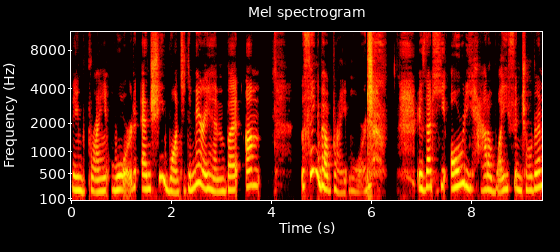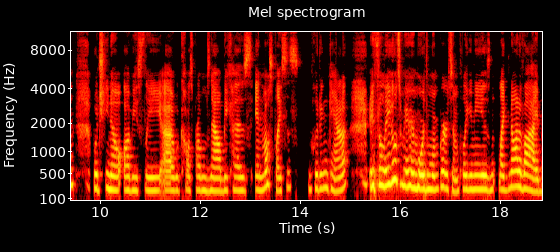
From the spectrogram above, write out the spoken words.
named Bryant Ward, and she wanted to marry him. But, um, the thing about Bryant Ward is that he already had a wife and children, which, you know, obviously uh, would cause problems now because in most places, including Canada, it's illegal to marry more than one person. Polygamy is like not a vibe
